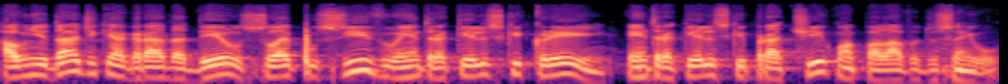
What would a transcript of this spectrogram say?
A unidade que agrada a Deus só é possível entre aqueles que creem, entre aqueles que praticam a palavra do Senhor.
